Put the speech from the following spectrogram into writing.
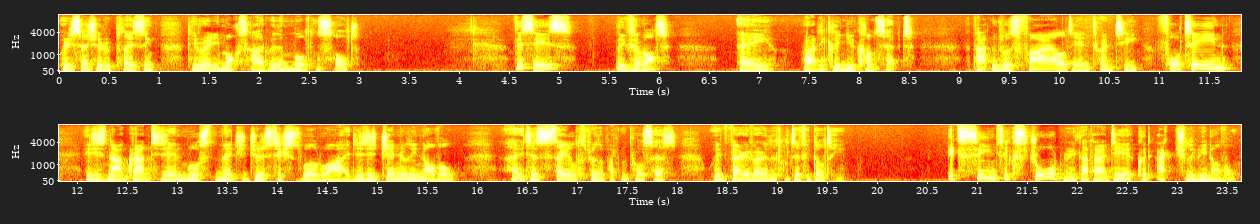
We're essentially replacing the uranium oxide with a molten salt. This is, believe it or not, a radically new concept. The patent was filed in 2014 it is now granted in most of the major jurisdictions worldwide. It is generally novel. Uh, it has sailed through the patent process with very, very little difficulty. It seems extraordinary that idea could actually be novel.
